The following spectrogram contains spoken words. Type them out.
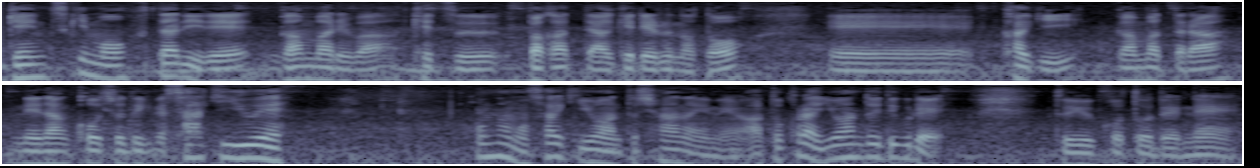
ー、原付も2人で頑張ればケツバカって開けれるのと、えー、鍵頑張ったら値段交渉できる。先言えこんなもん先言わんとしゃあないね。後から言わんといてくれ。ということでね、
